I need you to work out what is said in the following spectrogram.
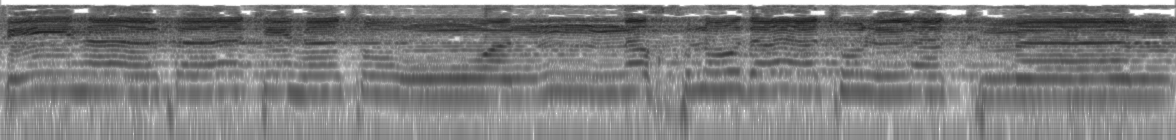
فيها فاكهة والنخل ذات الأكمام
